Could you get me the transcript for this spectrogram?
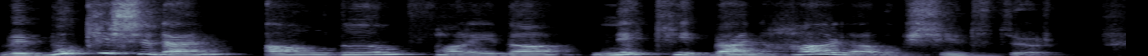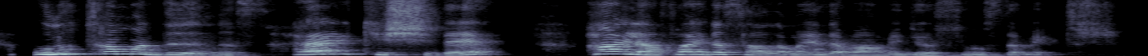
Ve bu kişiden aldığım fayda ne ki ben hala bu kişiyi tutuyorum. Unutamadığınız her kişide hala fayda sağlamaya devam ediyorsunuz demektir.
